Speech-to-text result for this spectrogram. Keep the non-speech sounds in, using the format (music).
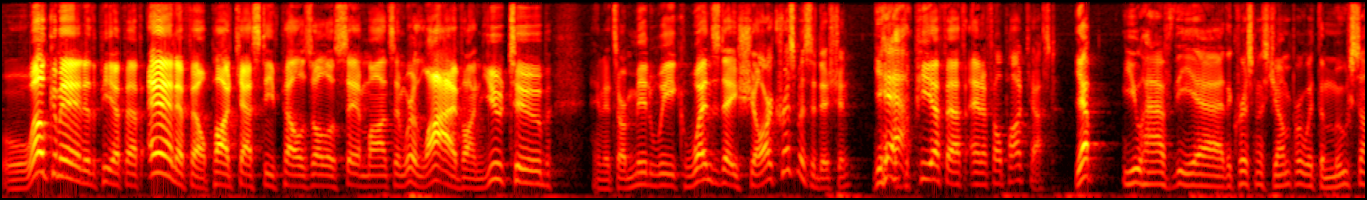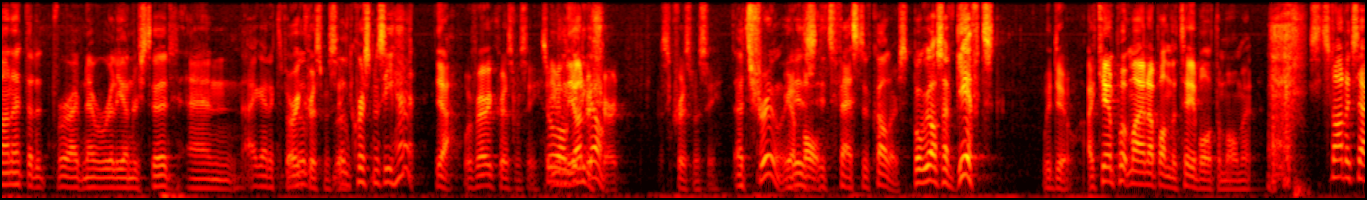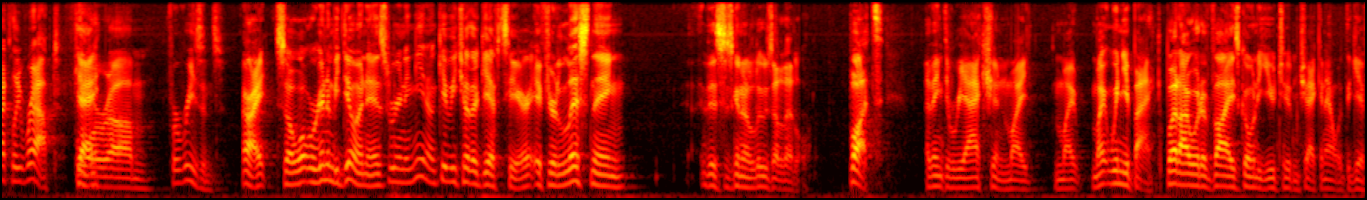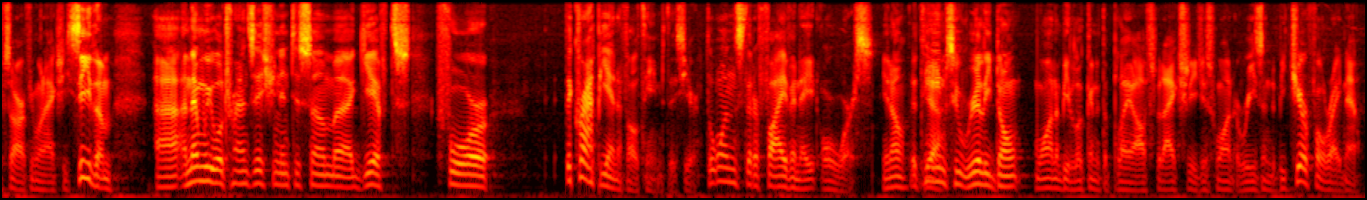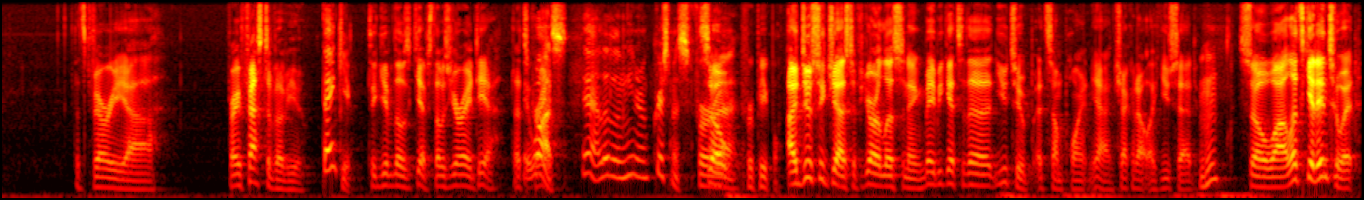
Welcome into the PFF NFL podcast. Steve Palazzolo, Sam Monson. We're live on YouTube, and it's our midweek Wednesday show, our Christmas edition. Yeah. Of the PFF NFL podcast. Yep. You have the uh, the Christmas jumper with the moose on it that it, for I've never really understood, and I got a very little, Christmassy. little Christmassy hat. Yeah, we're very Christmassy. So Even the to undershirt is Christmassy. That's true. We It both. It's festive colors, but we also have gifts. We do. I can't put mine up on the table at the moment. (laughs) it's not exactly wrapped for um, for reasons. All right. So what we're going to be doing is we're going to you know give each other gifts here. If you're listening, this is going to lose a little, but I think the reaction might might might win you back. But I would advise going to YouTube and checking out what the gifts are if you want to actually see them, uh, and then we will transition into some uh, gifts for the crappy NFL teams this year, the ones that are five and eight or worse. You know, the Yeah. teams who really don't want to be looking at the playoffs, but actually just want a reason to be cheerful right now. That's very uh, very festive of you Thank you. to give those gifts. That was your idea. That's It great. was, yeah, a little you know Christmas for So- uh, for people. I do suggest if you are listening, maybe get to the YouTube at some point. Yeah, check it out, like you said. Mm-hmm. So uh, let's get into it.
